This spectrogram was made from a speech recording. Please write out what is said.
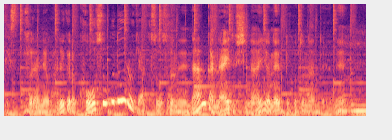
ですね。それはね悪いけど高速道路逆走するのでなんかないとしないよねってことなんだよね。うん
